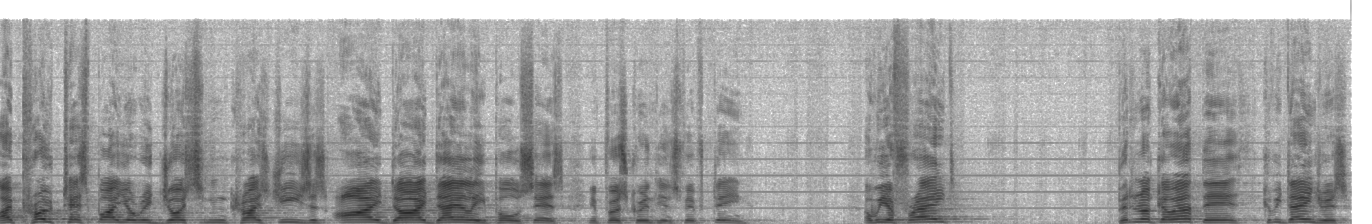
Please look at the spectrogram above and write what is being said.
I protest by your rejoicing in Christ Jesus. I die daily, Paul says in 1 Corinthians 15. Are we afraid? Better not go out there. It could be dangerous.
